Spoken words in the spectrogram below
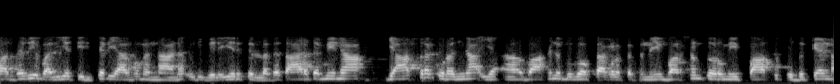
പദ്ധതി വലിയ തിരിച്ചടിയാകുമെന്നാണ് ഒരു വിലയിരുത്തലുള്ളത്. താരതമ്യേന യാത്ര കുറഞ്ഞ വാഹന ഉപഭോക്താക്കളൊക്കെ തന്നെയും വർഷം തോറും ഈ പാസ് പുതുക്കേണ്ട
